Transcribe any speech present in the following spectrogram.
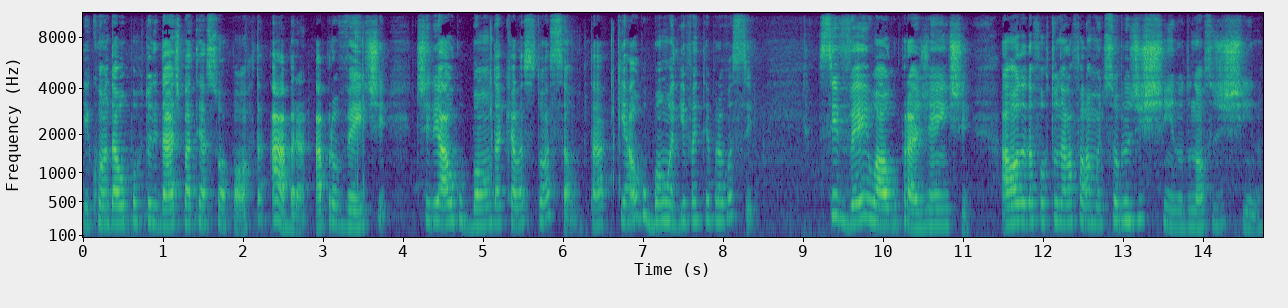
e quando a oportunidade bater a sua porta, abra, aproveite tire algo bom daquela situação, tá? Porque algo bom ali vai ter para você. Se veio algo pra gente, a roda da fortuna ela fala muito sobre o destino, do nosso destino.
